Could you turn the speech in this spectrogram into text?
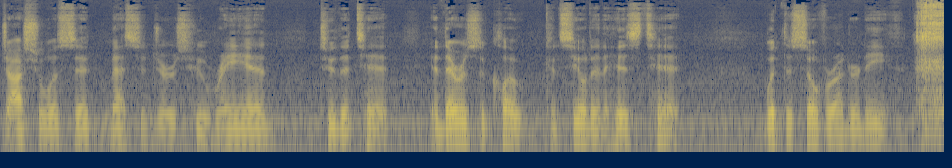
Joshua sent messengers who ran to the tent, and there was the cloak concealed in his tent, with the silver underneath.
